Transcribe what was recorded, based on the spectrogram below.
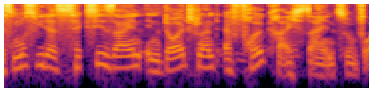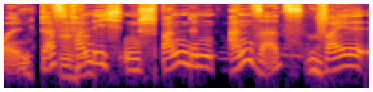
es muss wieder sexy sein, in Deutschland erfolgreich sein zu wollen. Das mhm. fand ich einen spannenden Ansatz, weil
